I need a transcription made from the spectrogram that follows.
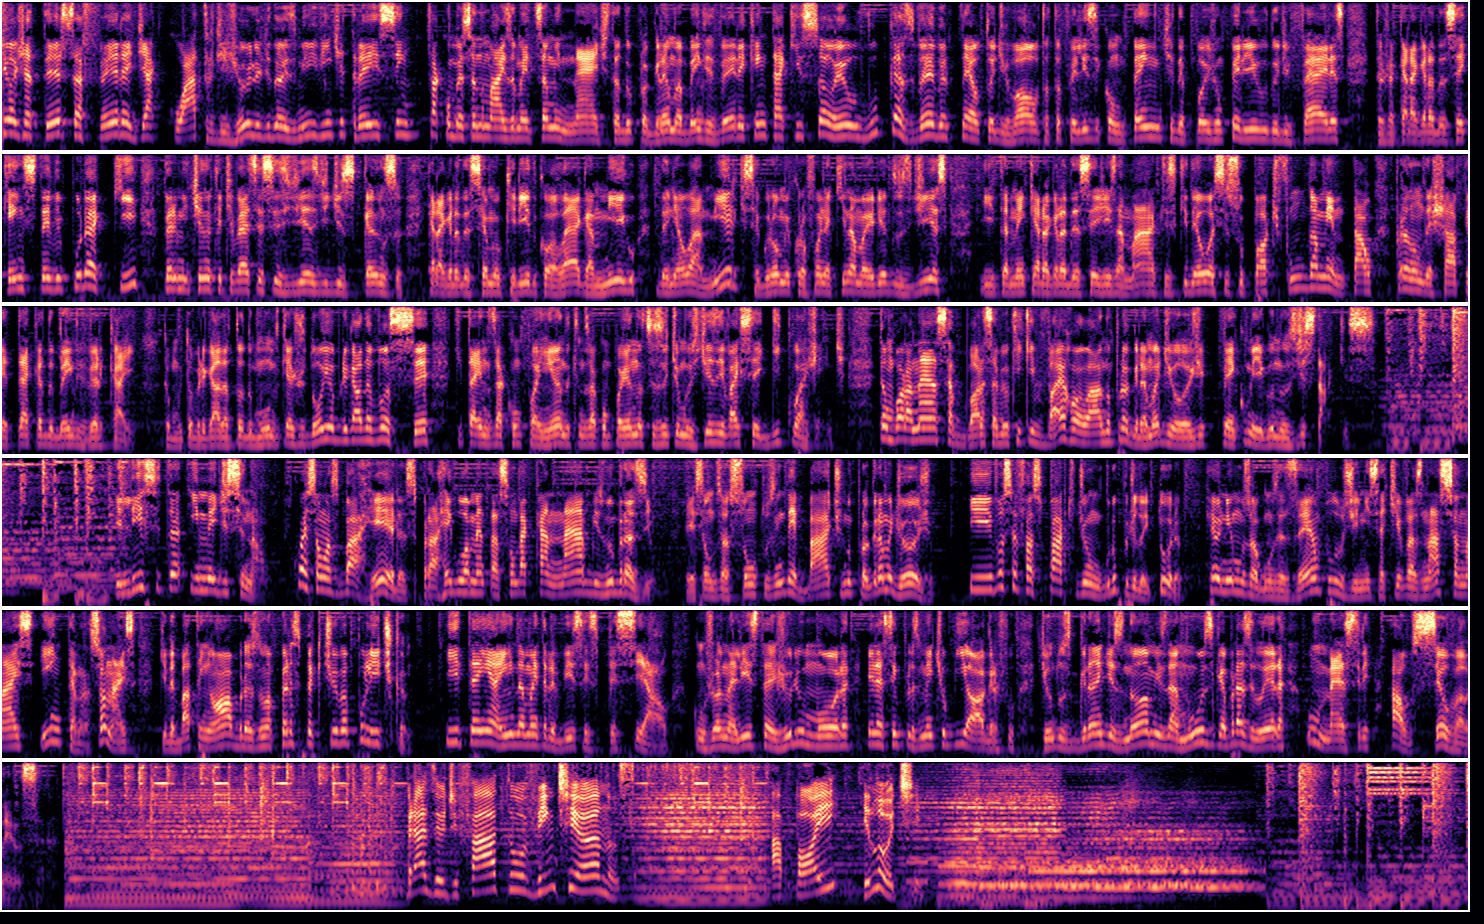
E hoje é terça-feira, dia 4 de julho de 2023. Sim, tá começando mais uma edição inédita do programa Bem Viver e quem tá aqui sou eu, Lucas Weber. É, eu tô de volta, tô feliz e contente depois de um período de férias. Então já quero agradecer quem esteve por aqui, permitindo que eu tivesse esses dias de descanso. Quero agradecer ao meu querido colega, amigo Daniel Lamir, que segurou o microfone aqui na maioria dos dias, e também quero agradecer a Geisa Marques, que deu esse suporte fundamental para não deixar a peteca do bem viver cair. Então, muito obrigado a todo mundo que ajudou e obrigado a você que está aí nos acompanhando, que nos acompanhou nesses últimos dias e vai seguir com a gente. Então, bora nessa, bora saber o que, que vai rolar no programa de hoje. Vem comigo nos destaques. Ilícita e medicinal. Quais são as barreiras para a regulamentação da cannabis no Brasil? Esse é um dos assuntos em debate no programa de hoje. E você faz parte de um grupo de leitura? Reunimos alguns exemplos de iniciativas nacionais e internacionais que debatem obras numa perspectiva política. E tem ainda uma entrevista especial com o jornalista Júlio Moura. Ele é simplesmente o biógrafo de um dos grandes nomes da música brasileira, o mestre Alceu Valença. Brasil de Fato 20 anos. Apoie e lute.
